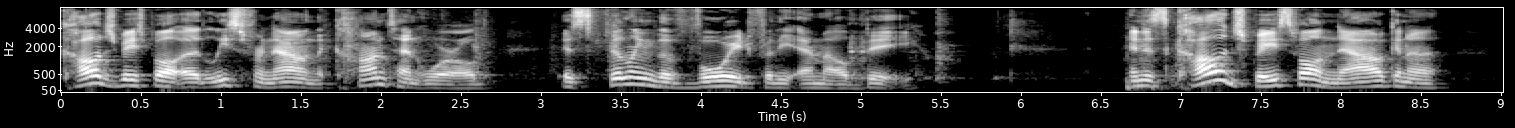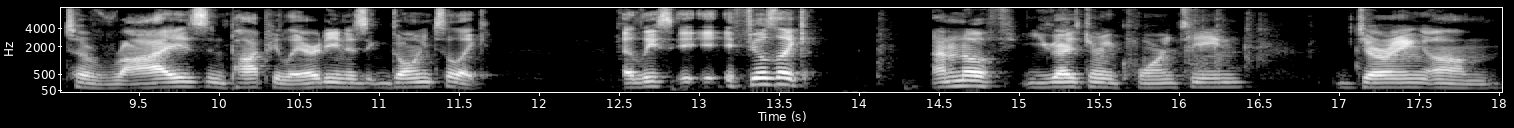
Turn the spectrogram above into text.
college baseball, at least for now in the content world, is filling the void for the MLB. And is college baseball now gonna to rise in popularity, and is it going to like, at least it, it feels like, I don't know if you guys during quarantine, during um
